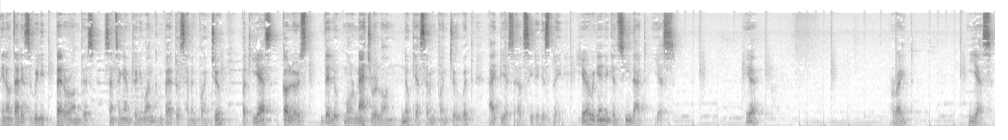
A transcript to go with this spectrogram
you know, that is really better on this Samsung M21 compared to 7.2. But yes, colors, they look more natural on Nokia 7.2 with IPS LCD display. Here again, you can see that, yes. Here, right? Yes,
